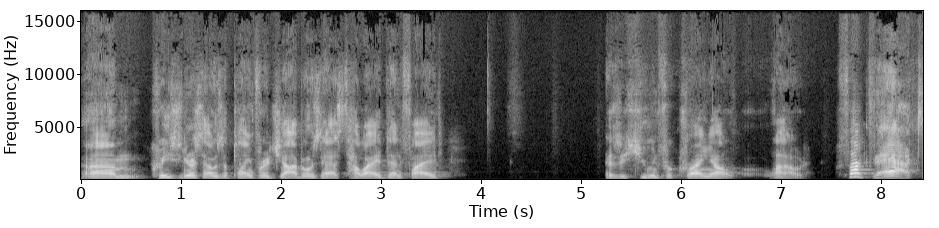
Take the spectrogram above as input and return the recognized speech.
Um, crazy nurse, I was applying for a job and was asked how I identified as a human for crying out loud. Fuck that.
